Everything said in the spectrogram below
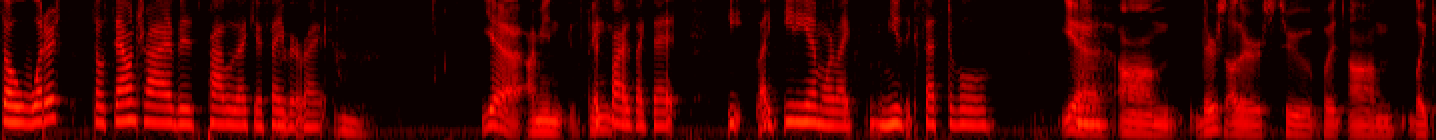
So what are so Sound Tribe is probably like your favorite, right? Yeah, I mean, thing, as far as like that, e- like EDM or like music festival. yeah, scene? um, there's others too, but um, like,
